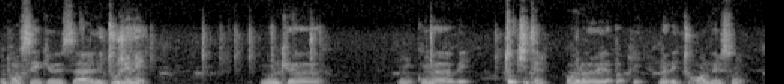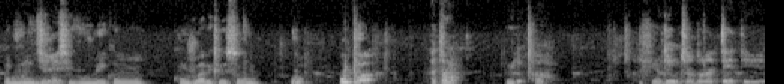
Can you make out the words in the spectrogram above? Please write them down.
on pensait que ça allait tout gêner. Donc, euh, donc on avait tout quitté. le- Oh là là il a pas pris. On avait tout enlevé le son. Donc vous nous direz si vous voulez qu'on joue avec le son ou ou pas. Attends. Oui. Ah, le gars, il me tire dans la tête et.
